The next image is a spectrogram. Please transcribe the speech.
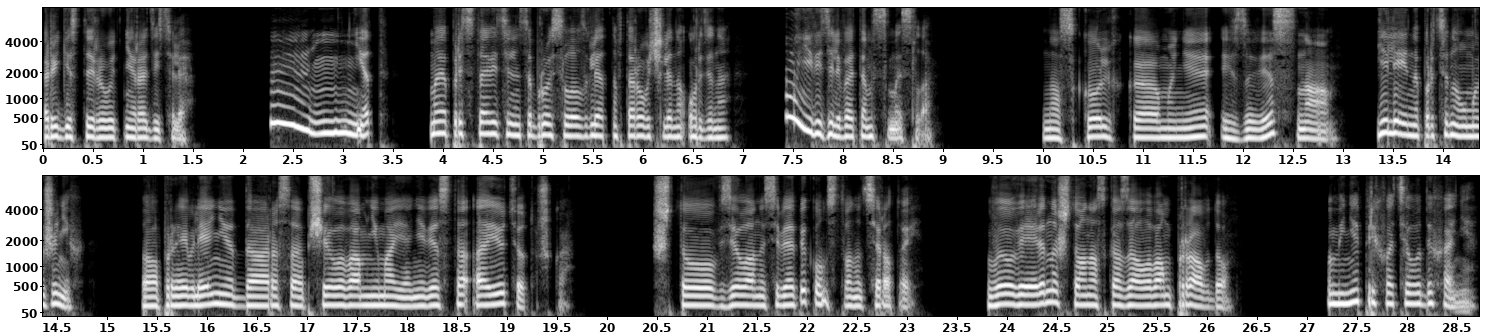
регистрируют не родители». «Нет», — моя представительница бросила взгляд на второго члена Ордена. «Мы не видели в этом смысла». «Насколько мне известно...» Елейно протянул мой жених то проявление дара сообщила вам не моя невеста, а ее тетушка, что взяла на себя опекунство над сиротой. Вы уверены, что она сказала вам правду?» У меня перехватило дыхание.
